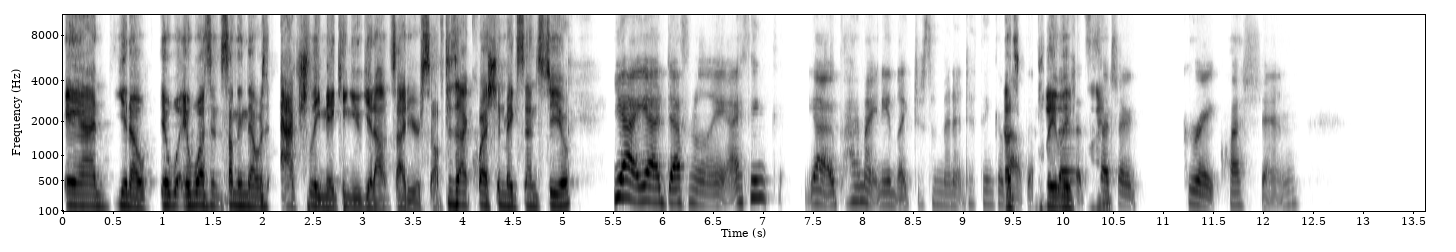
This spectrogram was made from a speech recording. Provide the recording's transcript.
And, you know, it, it wasn't something that was actually making you get outside of yourself. Does that question make sense to you? Yeah, yeah, definitely. I think, yeah, I probably might need like just a minute to think about That's this. Completely That's fine. such a great question.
